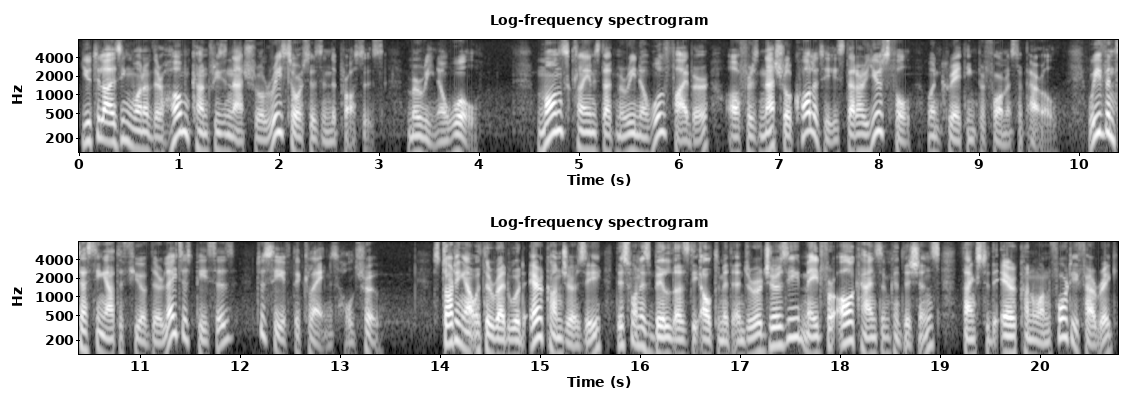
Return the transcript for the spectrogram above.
utilizing one of their home country's natural resources in the process, merino wool. Mons claims that merino wool fiber offers natural qualities that are useful when creating performance apparel. We've been testing out a few of their latest pieces to see if the claims hold true. Starting out with the Redwood Aircon jersey, this one is billed as the ultimate enduro jersey made for all kinds of conditions thanks to the Aircon 140 fabric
